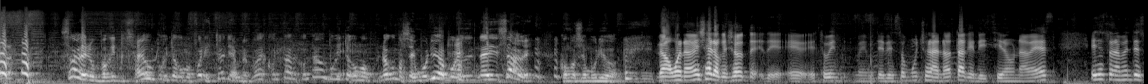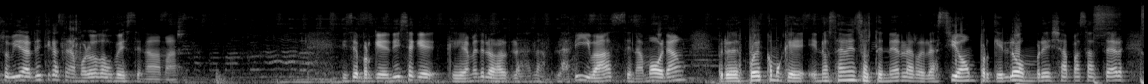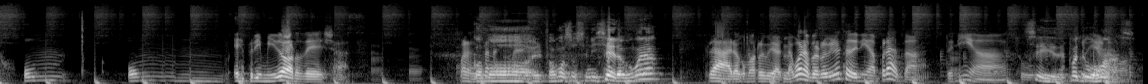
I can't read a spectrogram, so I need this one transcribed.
¿Saben un poquito, ¿sabes un poquito cómo fue la historia? ¿Me podés contar? Contame un poquito cómo, no cómo se murió, porque nadie sabe cómo se murió. No, bueno, ella lo que yo te- te- eh, estuve, me interesó mucho la nota que le hicieron una vez. Ella solamente en su vida artística se enamoró dos veces nada más. Dice, porque dice que, que realmente los- las, las- las divas se enamoran, pero después como que no saben sostener la relación porque el hombre ya pasa a ser un, un exprimidor de ellas. Bueno, Como el famoso cenicero, ¿cómo era? Claro, como Riviralta. Bueno, pero Riviralta tenía plata, tenía su... Sí, después su tuvo diálogo. más.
